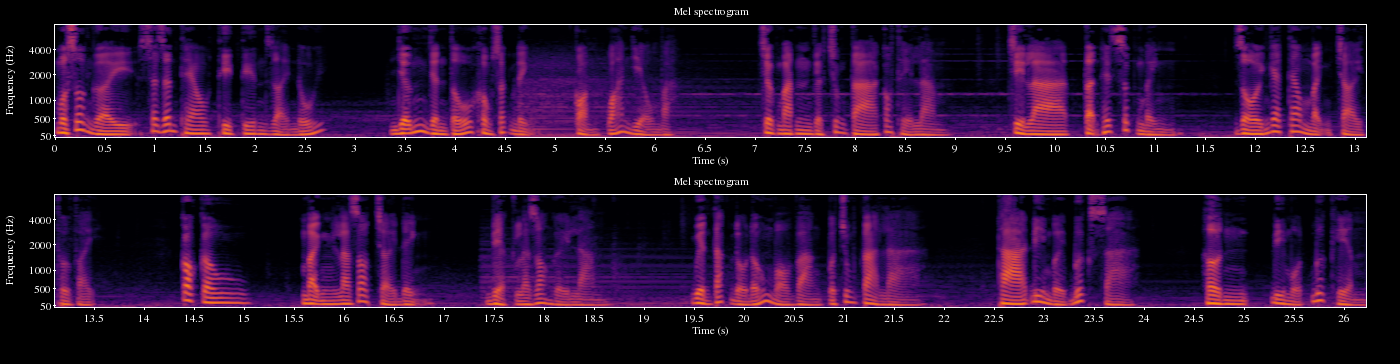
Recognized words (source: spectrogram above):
Một số người sẽ dẫn theo thi tiên rời núi những nhân tố không xác định Còn quá nhiều mà. Trước mặt việc chúng ta có thể làm Chỉ là tận hết sức mình, Rồi nghe theo mệnh trời thôi vậy. Có câu, Mệnh là do trời định, Việc là do người làm. Nguyên tắc đồ đấu mỏ vàng của chúng ta là Thà đi mười bước xa Hơn đi một bước hiểm.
